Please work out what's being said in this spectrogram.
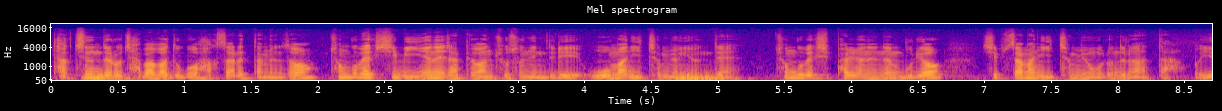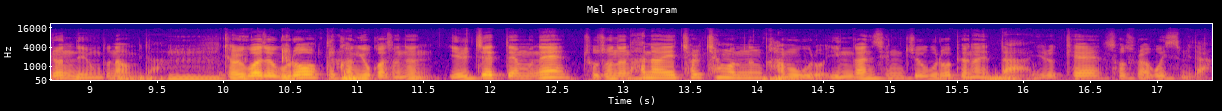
닥치는 대로 잡아가두고 학살했다면서 1912년에 잡혀간 조선인들이 5만 2천 명이었는데 1918년에는 무려 14만 2천 명으로 늘어났다. 뭐 이런 내용도 나옵니다. 음. 결과적으로 북한 교과서는 일제 때문에 조선은 하나의 철창 없는 감옥으로 인간 생지옥으로 변화했다. 이렇게 서술하고 있습니다.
